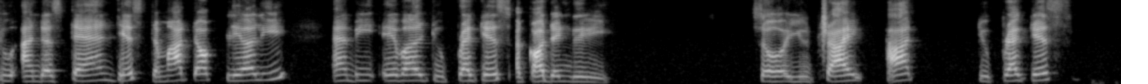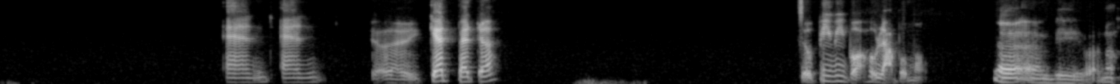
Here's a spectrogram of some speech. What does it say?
to understand this Dhamma talk clearly and be able to practice accordingly. So you try hard to practice and and get better. So PV ပေါ့ဟုတ်လားဘုံမ အဲအမ်ပြီးပါနော်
